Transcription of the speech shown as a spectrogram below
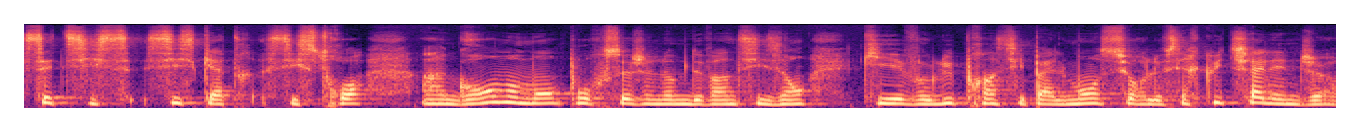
7-6, 6-4, 6-3. Un grand moment pour ce jeune homme de 26 ans qui évolue principalement sur le circuit Challenger.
